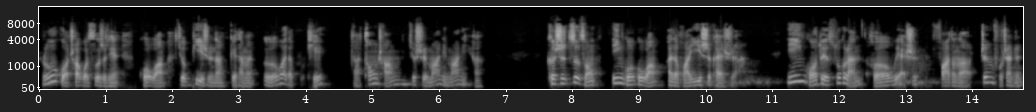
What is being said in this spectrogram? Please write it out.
如果超过四十天，国王就必须呢给他们额外的补贴啊，通常就是 money money 啊。可是，自从英国国王爱德华一世开始啊。英国对苏格兰和威尔士发动了征服战争，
